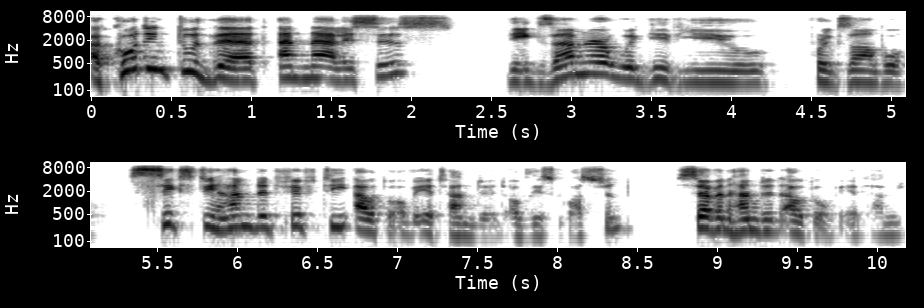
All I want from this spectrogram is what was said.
According to that analysis the examiner will give you for example 650 out of 800 of this question 700 out of 800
